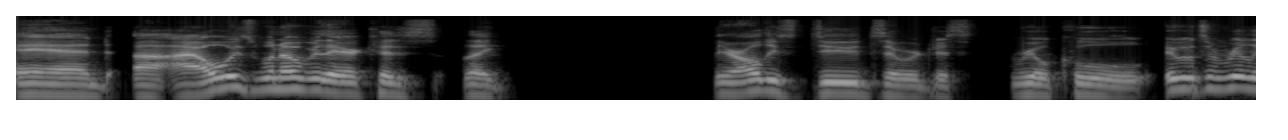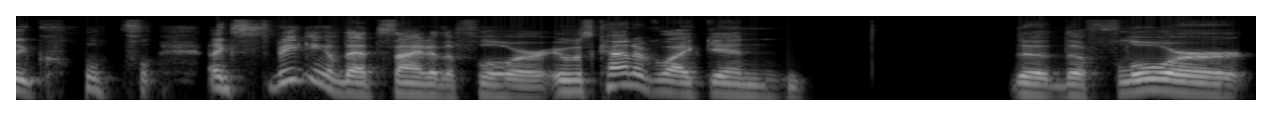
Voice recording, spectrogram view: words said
and uh, I always went over there because like there are all these dudes that were just real cool. It was a really cool, like speaking of that side of the floor, it was kind of like in the the floor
